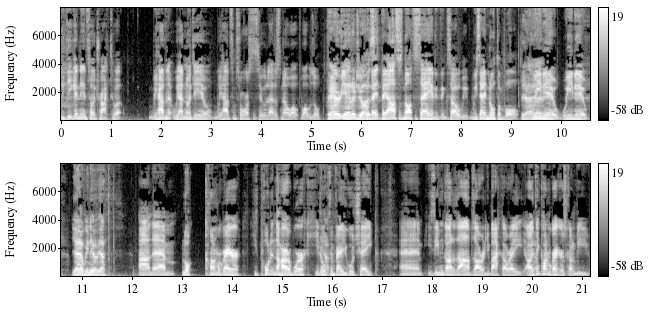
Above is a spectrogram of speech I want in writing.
We did get an inside track to it. We had an, we had an idea. We had some sources who let us know what, what was up. Very energized. they, they asked us not to say anything, so we, we said nothing. But Yeah, we yeah. knew, we knew. yeah, we knew. Yeah, And um, look, Conor McGregor, he's put in the hard work. He looks Yeah. in very good shape. Um, he's even got his abs already back already. I think Conor McGregor is going to be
